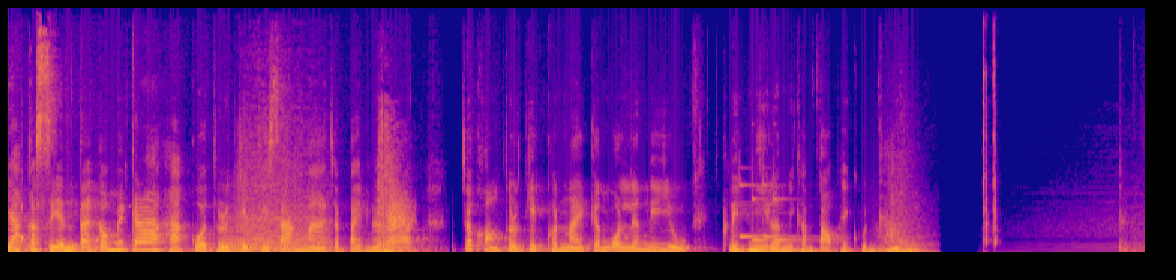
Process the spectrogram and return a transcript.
อยากเกษียณแต่ก็ไม่กล้าค่ะ กลัวธุรกิจที่สร้างมาจะไปไม่รอด เจ้าของธุรกิจคนไหนกังวลเรื่องนี้อยู่ คลิปนี้เรามีคำตอบให้คุณค่ะ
